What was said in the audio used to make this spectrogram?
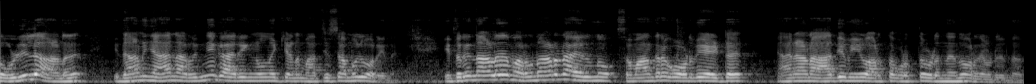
തൊഴിലാണ് ഇതാണ് ഞാൻ അറിഞ്ഞ കാര്യങ്ങൾ എന്നൊക്കെയാണ് മാത്യു സാമുൽ പറയുന്നത്. ഇത്രയും നാൾ മറുനാടനായിരുന്നു സമാന്തര കോടതിയായിട്ട് ഞാനാണ് ആദ്യം ഈ വാർത്ത പുറത്തുവിടുന്നതെന്ന് പറഞ്ഞുകൊണ്ടിരുന്നത്.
